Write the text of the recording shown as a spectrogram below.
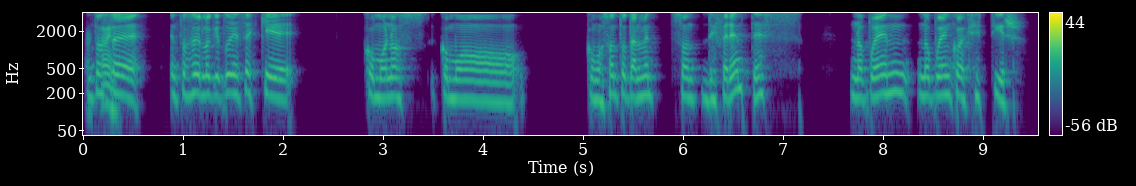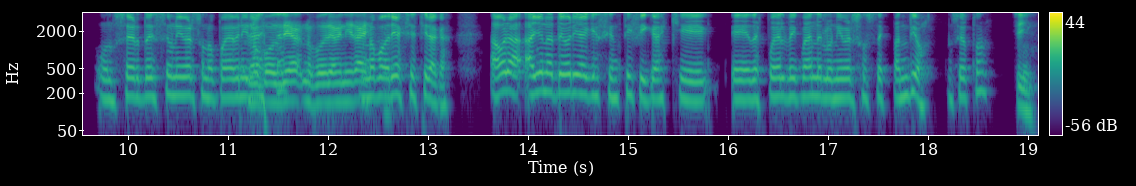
Entonces, entonces lo que tú dices es que como nos, como como son totalmente son diferentes, no pueden, no pueden coexistir. Un ser de ese universo no puede venir a No este, podría, no podría venir a no este. podría existir acá. Ahora, hay una teoría que es científica, es que eh, después del Big Bang el universo se expandió, ¿no es cierto? Sí.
